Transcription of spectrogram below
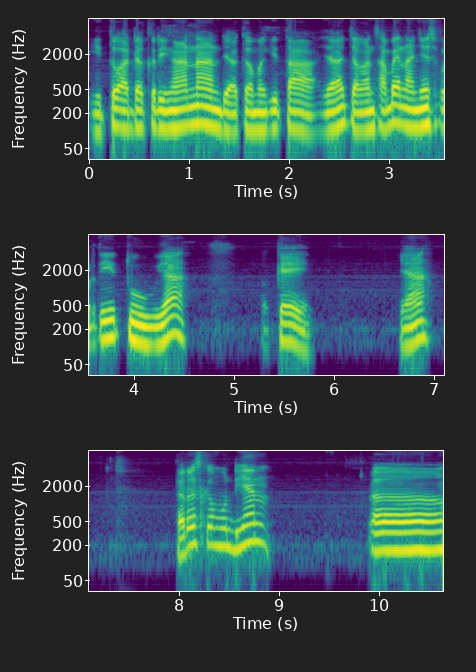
itu ada keringanan di agama kita ya. Jangan sampai nanya seperti itu ya. Oke ya. Terus kemudian eh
